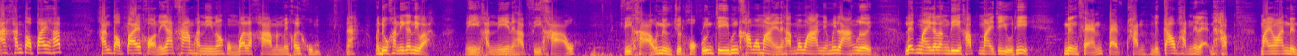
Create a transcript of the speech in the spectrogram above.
อะ คันต่อไปครับ คันต่อไปขออนุญาตข้ามคันนี้เนาะ ผมว่าราคามันไม่ค่อยคุ้มนะ มาดูคันนี้กันดีกว่า นี่คันนี้นะครับ สีขาว สีขาว 1.6 รุ่น G เพิ่งเข้ามาใหม่นะครับ เมื่อวานยังไม่ล้างเลย เลขไม้กำลังดีครับ ไม้จะอยู่ที่ 1 8 0 0 0 หรือ 9,000 นี่แหละนะครับไม้ประมาณ 1 9 0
